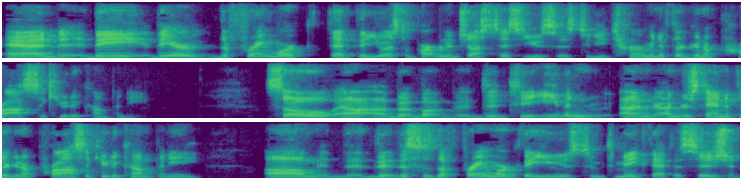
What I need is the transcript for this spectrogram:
And they they are the framework that the U.S. Department of Justice uses to determine if they're going to prosecute a company. So, uh, but but to even understand if they're going to prosecute a company, um, th th this is the framework they use to, to make that decision.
